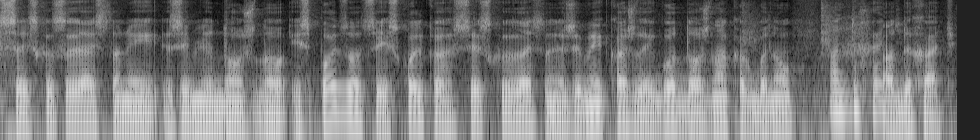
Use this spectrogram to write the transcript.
сельскохозяйственной земли должно использоваться и сколько сельскохозяйственной земли каждый год должна как бы, ну, отдыхать. отдыхать.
